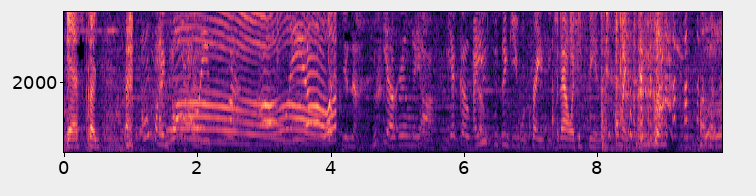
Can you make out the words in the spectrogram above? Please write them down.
Yeah, it's good. Oh my god. Oh, You're nuts. Leo. You really are. You go, I used to think you were crazy, but now I can see you nuts. Oh my god.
